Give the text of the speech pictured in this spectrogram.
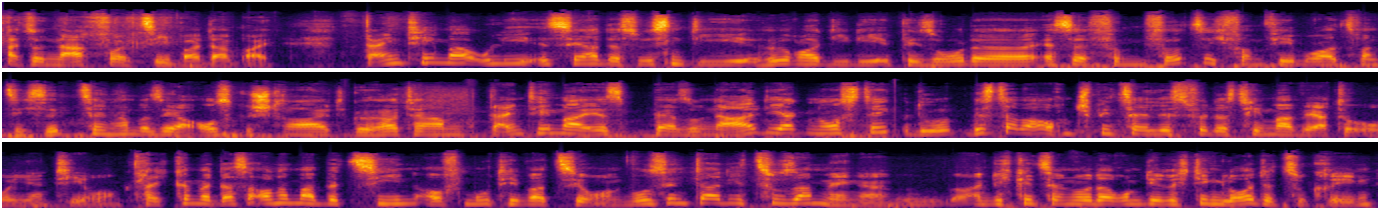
Also nachvollziehbar dabei. Dein Thema, Uli, ist ja, das wissen die Hörer, die die Episode SF45 vom Februar 2017 haben wir ja ausgestrahlt, gehört haben. Dein Thema ist Personaldiagnostik. Du bist aber auch ein Spezialist für das Thema Werteorientierung. Vielleicht können wir das auch nochmal beziehen auf Motivation. Wo sind da die Zusammenhänge? Eigentlich geht es ja nur darum, die richtigen Leute zu kriegen.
